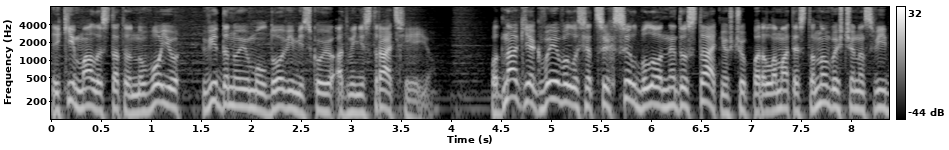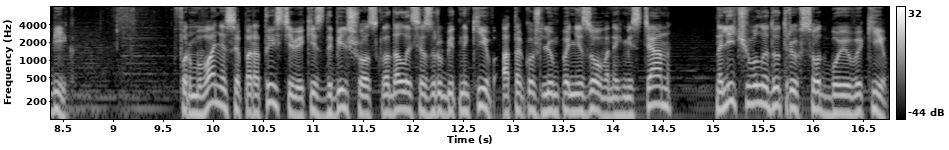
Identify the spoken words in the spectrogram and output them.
які мали стати новою відданою Молдові міською адміністрацією. Однак, як виявилося, цих сил було недостатньо, щоб переламати становище на свій бік. Формування сепаратистів, які здебільшого складалися з робітників, а також люмпенізованих містян, налічували до 300 бойовиків.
